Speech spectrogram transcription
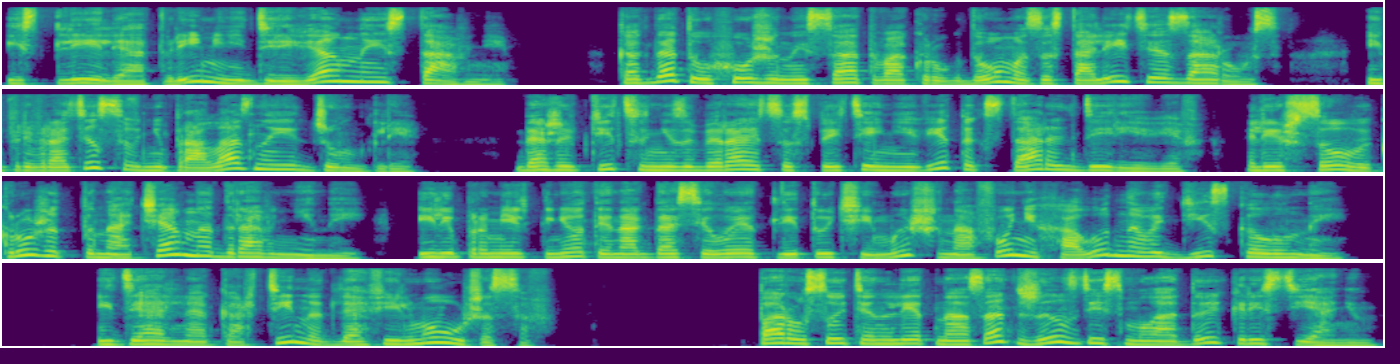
истлели от времени деревянные ставни. Когда-то ухоженный сад вокруг дома за столетия зарос и превратился в непролазные джунгли. Даже птицы не забираются в сплетение веток старых деревьев. Лишь совы кружат по ночам над равниной или промелькнет иногда силуэт летучей мыши на фоне холодного диска луны. Идеальная картина для фильма ужасов. Пару сотен лет назад жил здесь молодой крестьянин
